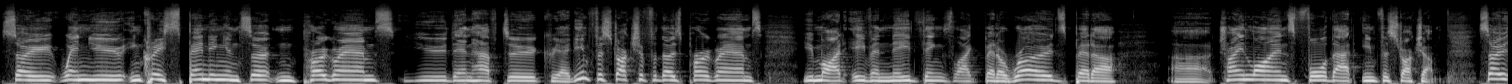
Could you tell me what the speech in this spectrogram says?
So, when you increase spending in certain programs, you then have to create infrastructure for those programs. You might even need things like better roads, better uh, train lines for that infrastructure. So,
